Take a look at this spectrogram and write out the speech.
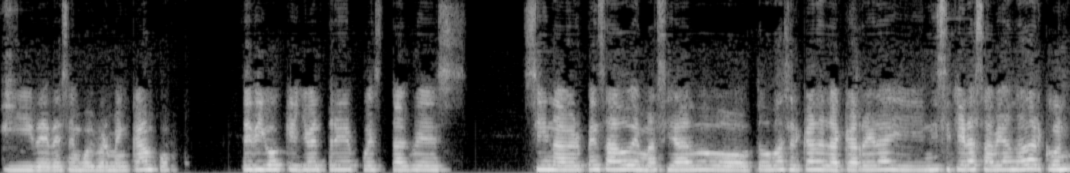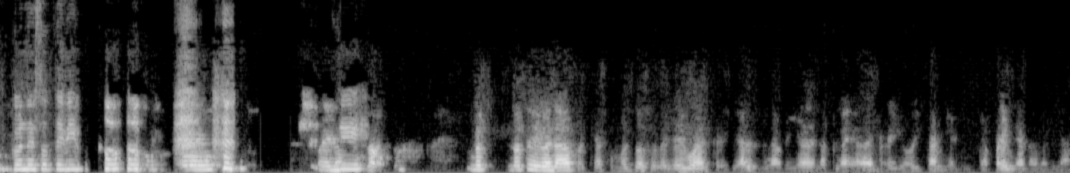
y de desenvolverme en campo. Te digo que yo entré pues tal vez sin haber pensado demasiado todo acerca de la carrera y ni siquiera sabía nadar, con, con eso te digo todo. bueno, no, no, te digo nada porque somos dos, o sea, yo igual crecí a la orilla de la playa del río y también aprendí a nadar ya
